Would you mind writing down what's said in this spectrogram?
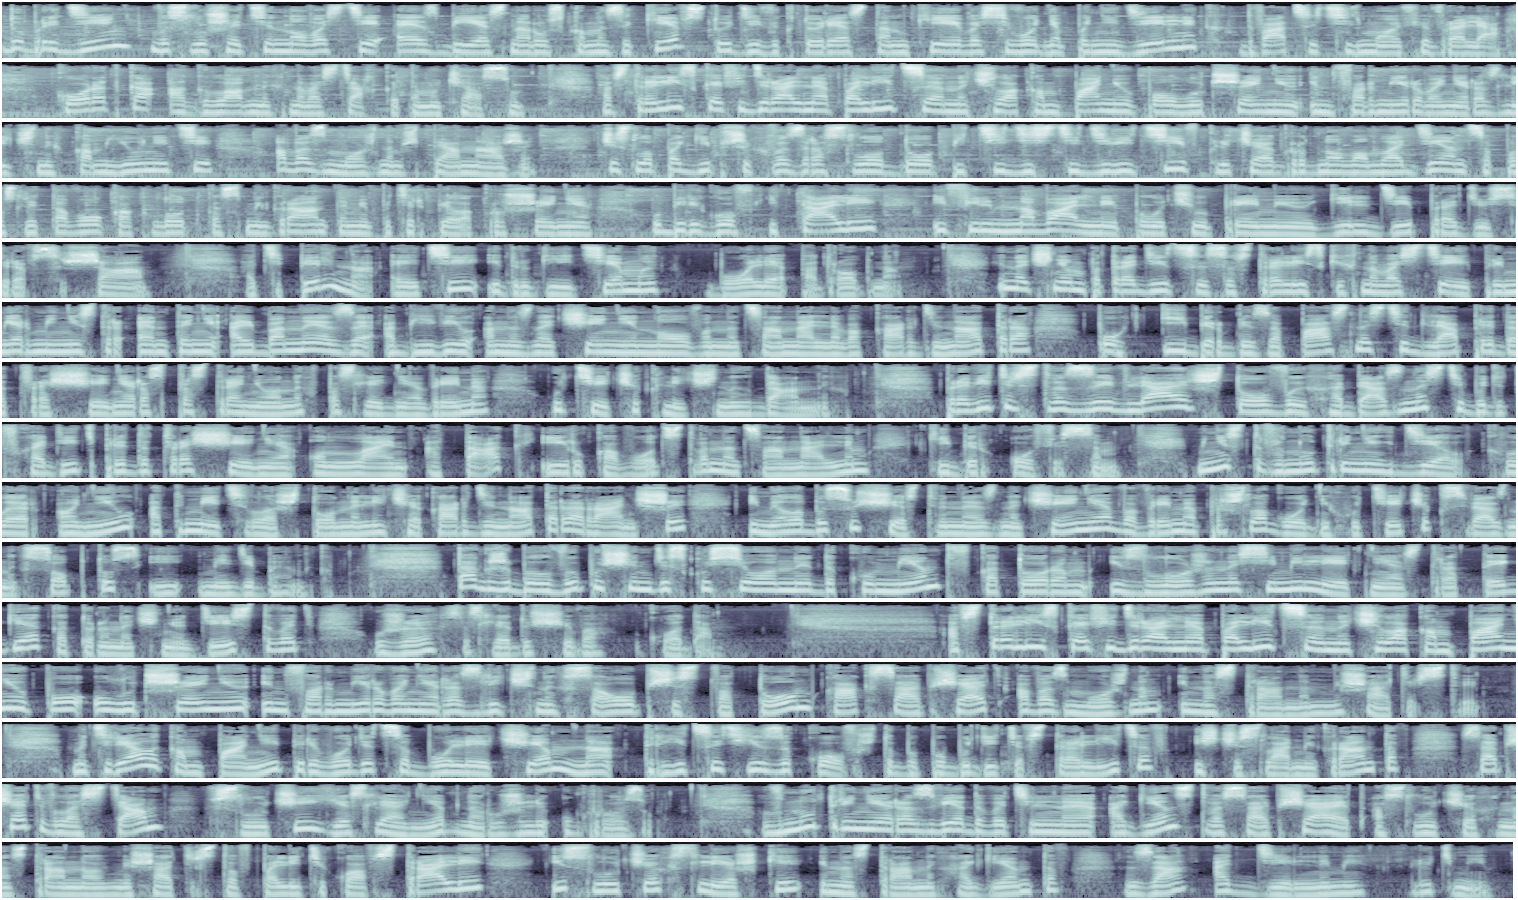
Добрый день. Вы слушаете новости СБС на русском языке в студии Виктория Станкеева. Сегодня понедельник, 27 февраля. Коротко о главных новостях к этому часу. Австралийская федеральная полиция начала кампанию по улучшению информирования различных комьюнити о возможном шпионаже. Число погибших возросло до 59, включая грудного младенца, после того, как лодка с мигрантами потерпела крушение у берегов Италии, и фильм «Навальный» получил премию гильдии продюсеров США. А теперь на эти и другие темы более подробно. И начнем по традиции с австралийских новостей. Премьер-министр Энтони Альбанезе объявил о назначении нового национального координатора по кибербезопасности для предотвращения распространенных в последнее время утечек личных данных. Правительство заявляет, что в их обязанности будет входить предотвращение онлайн-атак и руководство национальным киберофисом. Министр внутренних дел Клэр О'Нил отметила, что наличие координатора раньше имело бы существенное существенное значение во время прошлогодних утечек, связанных с Оптус и Медибэнк. Также был выпущен дискуссионный документ, в котором изложена семилетняя стратегия, которая начнет действовать уже со следующего года. Австралийская федеральная полиция начала кампанию по улучшению информирования различных сообществ о том, как сообщать о возможном иностранном вмешательстве. Материалы кампании переводятся более чем на 30 языков, чтобы побудить австралийцев из числа мигрантов сообщать властям в случае, если они обнаружили угрозу. Внутреннее разведывательное агентство сообщает о случаях иностранного вмешательства в политику Австралии и случаях слежки иностранных иностранных агентов за отдельными людьми.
